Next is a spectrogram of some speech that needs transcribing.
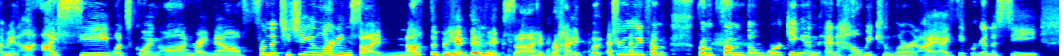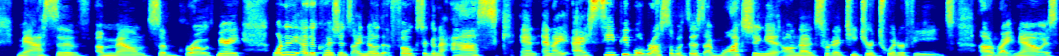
I mean, I, I, see what's going on right now from the teaching and learning side, not the pandemic side, right? But truly from from from the working and, and how we can learn. I, I think we're gonna see massive amounts of growth. Mary, one of the other questions I know that folks are gonna ask, and, and I, I see people wrestle with this. I'm watching it on that sort of teacher Twitter feeds uh, mm-hmm. right now, is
